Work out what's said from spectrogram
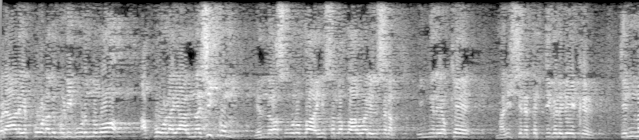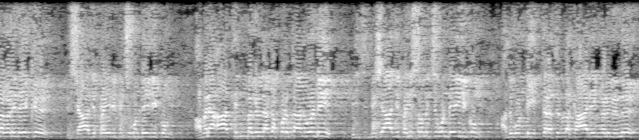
ഒരാളെ എപ്പോൾ അത് പിടികൂടുന്നുവോ അപ്പോൾ അയാൾ നശിക്കും എന്ന് റസൂലുള്ളാഹി സ്വല്ലല്ലാഹു അലൈഹി വസല്ലം ഇങ്ങനെയൊക്കെ മനുഷ്യനെ തെറ്റുകളിലേക്ക് തിന്മകളിലേക്ക് പിശാജ് പ്രേരിപ്പിച്ചുകൊണ്ടേയിരിക്കും. അവനെ ആ തിന്മകളിൽ അകപ്പെടുത്താൻ വേണ്ടി പിശാജി പരിശ്രമിച്ചുകൊണ്ടേയിരിക്കും. അതുകൊണ്ട് ഇത്തരത്തിലുള്ള കാര്യങ്ങളിൽ നിന്ന്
